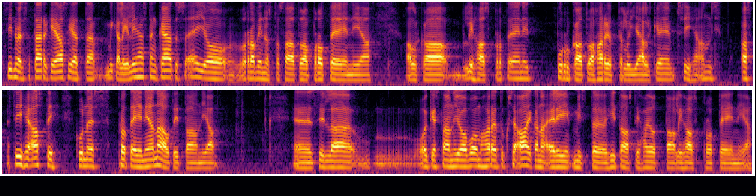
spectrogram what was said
siinä mielessä tärkeä asia, että mikäli lihasten käytössä ei ole ravinnosta saatua proteiinia, alkaa lihasproteiinit purkautua harjoittelun jälkeen siihen, asti, kunnes proteiinia nautitaan. Ja sillä oikeastaan jo voimaharjoituksen aikana elimistö hitaasti hajottaa lihasproteiinia,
